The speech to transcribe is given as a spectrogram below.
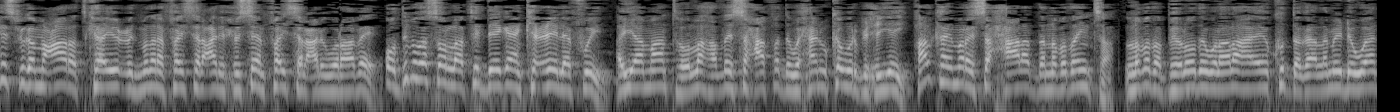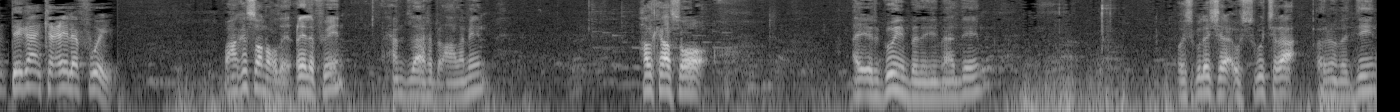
xisbiga mucaaradka iyo cudmadana faysal cali xuseen faysal cali waraabe oo dib uga soo laabtay deegaanka ceel afweyn ayaa maanta oo la hadlay saxaafadda waxaanuu ka warbixiyey. Halka ay maraysa xaaladda nabadaynta labada beelood ee walaalaha ee ku dagaalamay dhowaan deegaanka ceel afweyn. Waxaan ka soo noqday ceel afweyn alxamdulilahi rabbi alcaalamiin halkaasoo ay ergooyin badan yimaadeen oo isugu jira culamadiin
